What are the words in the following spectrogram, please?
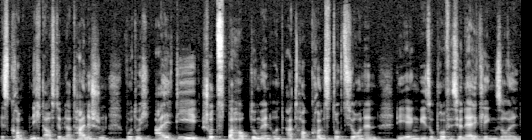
Es kommt nicht aus dem Lateinischen, wodurch all die Schutzbehauptungen und Ad-hoc-Konstruktionen, die irgendwie so professionell klingen sollen,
